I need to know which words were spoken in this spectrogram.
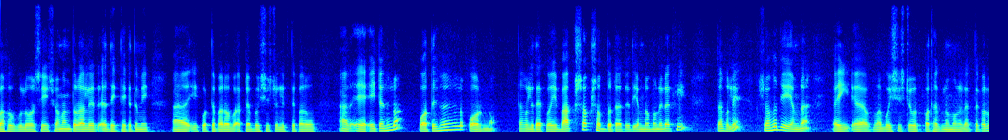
বাহুগুলো, সেই সমান্তরালের দিক থেকে তুমি ই করতে পারো, একটা বৈশিষ্ট্য লিখতে পারো। আর এটা হলো পথে হলো কর্ণ তাহলে দেখো, এই বাকশক শব্দটা যদি আমরা মনে রাখি, তাহলে সহজেই আমরা এই বৈশিষ্ট্য কথাগুলো মনে রাখতে পারব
